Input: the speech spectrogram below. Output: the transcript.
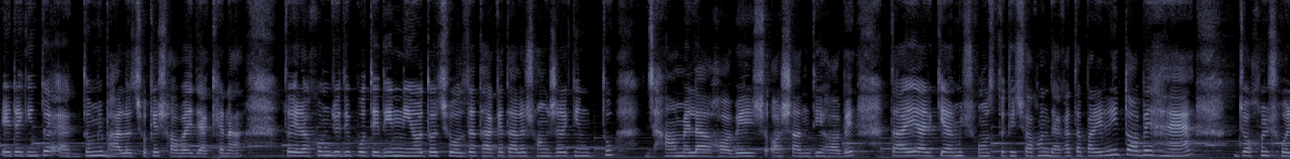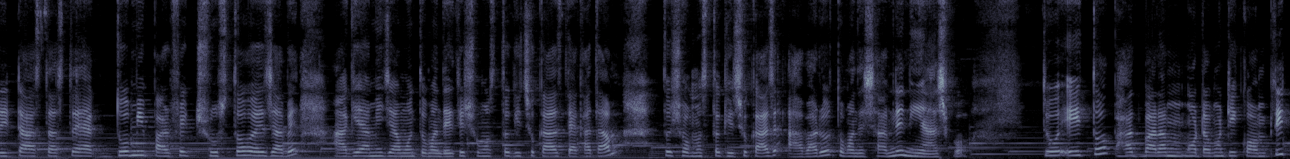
এটা কিন্তু একদমই ভালো চোখে সবাই দেখে না। তো এরকম যদি প্রতিদিন নিয়ত চলতে থাকে, তাহলে সংসারে কিন্তু ঝামেলা হবে, অশান্তি হবে। তাই আর কি, আমি সমস্ত কিছু এখন দেখাতে পারিনি। তবে হ্যাঁ যখন শরীরটা আস্তে আস্তে একদমই পারফেক্ট সুস্থ হয়ে যাবে, আগে আমি যেমন তোমাদেরকে সমস্ত কিছু কাজ দেখাতাম, তো সমস্ত কিছু কাজ আবারও তোমাদের সামনে নিয়ে আসব। তো এই তো ভাত বাড়া মোটামুটি কমপ্লিট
